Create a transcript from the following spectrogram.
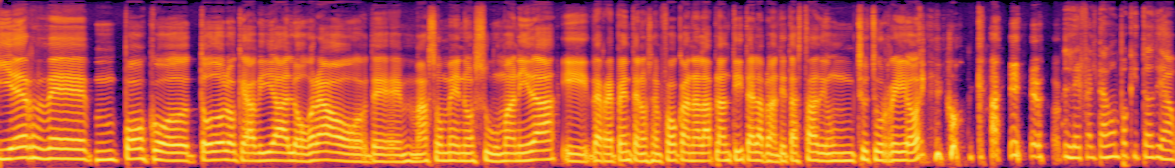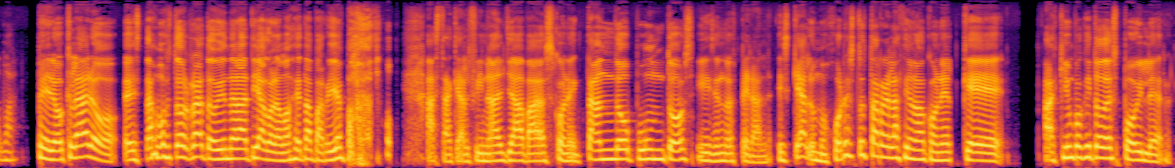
pierde un poco todo lo que había logrado de más o menos su humanidad y de repente nos enfocan a la plantita y la plantita está de un chuchurrío caído. Le faltaba un poquito de agua. Pero claro, estamos todo el rato viendo a la tía con la maceta para arriba y para abajo, hasta que al final ya vas conectando puntos y diciendo, espera, es que a lo mejor esto está relacionado con él, que aquí un poquito de spoiler,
